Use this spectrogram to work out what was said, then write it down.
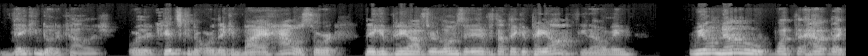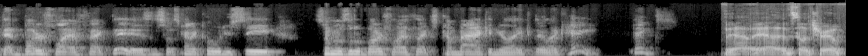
they can go to college or their kids can do, or they can buy a house or they can pay off their loans they never thought they could pay off you know? I mean we don't know what the how like that butterfly effect is. And so it's kind of cool when you see some of those little butterfly effects come back and you're like they're like hey thanks. Yeah yeah it's so true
